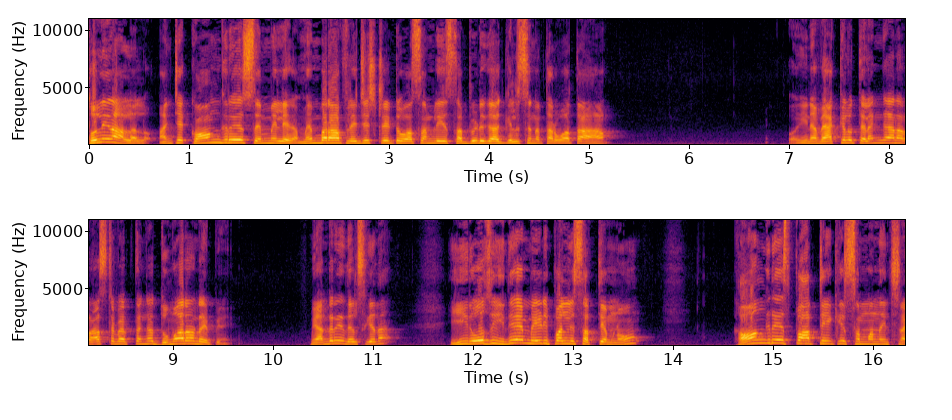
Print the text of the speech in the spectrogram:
తొలినాళ్ళలో అంటే కాంగ్రెస్ ఎమ్మెల్యేగా మెంబర్ ఆఫ్ లెజిస్లేటివ్ అసెంబ్లీ సభ్యుడిగా గెలిచిన తర్వాత ఈయన వ్యాఖ్యలు తెలంగాణ రాష్ట్ర వ్యాప్తంగా దుమారం రేపినాయి. మీ అందరికీ తెలుసు కదా? ఈరోజు ఇదే మేడిపల్లి సత్యంను కాంగ్రెస్ పార్టీకి సంబంధించిన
